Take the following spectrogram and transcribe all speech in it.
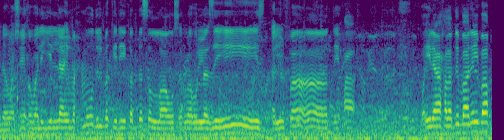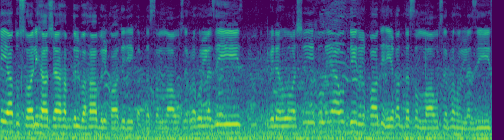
إن وشيخ ولي الله محمود البكري قدس الله سره العزيز. الفاتحة. وإلى حضرة بان الباقيات الصالحات شاه عبد الوهاب القادري قدس الله سره العزيز. ابنه والشيخ ضياء الدين القادري قدس الله سره العزيز.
